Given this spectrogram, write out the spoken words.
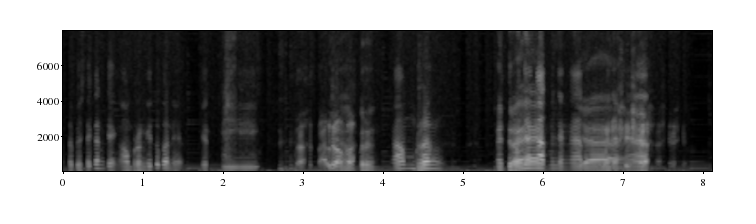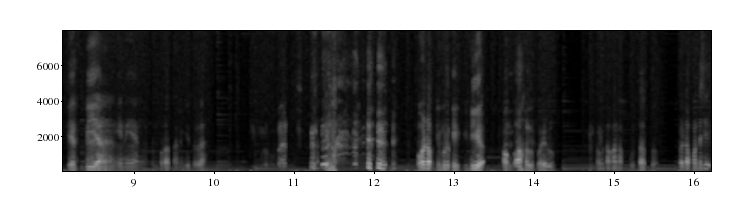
Kata biasanya kan kayak ngambreng gitu kan ya Gatsby Bahasa lu apa? Ngambreng. ngambreng. Menyengat menyengat. Iya. menyengat Gatsby Nah. yang ini yang semprotan gitulah Timur banget Oh anak timur kayak gini ya? Oh enggak lebay lu Tentang anak pusat tuh Lu anak mana sih?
